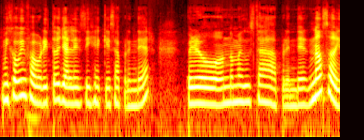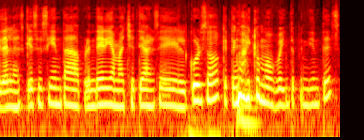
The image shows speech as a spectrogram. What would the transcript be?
Mi hobby favorito ya les dije que es aprender pero no me gusta aprender. No soy de las que se sienta a aprender y a machetearse el curso, que tengo ahí como 20 pendientes.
